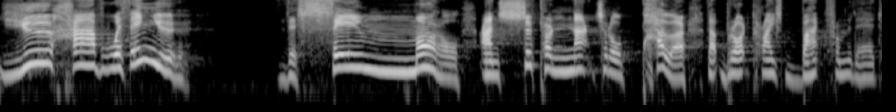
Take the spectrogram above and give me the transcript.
you have within you the same moral and supernatural power that brought Christ back from the dead.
